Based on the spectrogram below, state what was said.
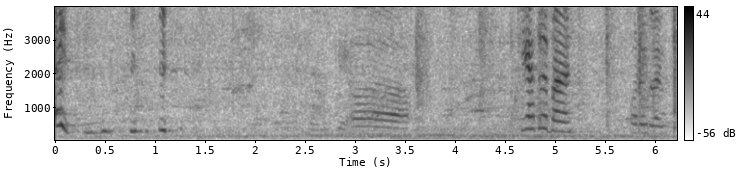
এই! আহ, ঠিক আছে বাই পরে লাগবে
